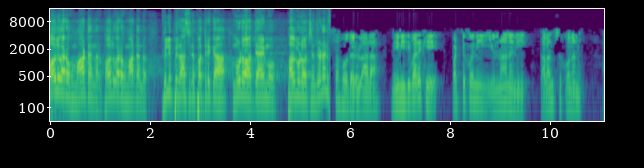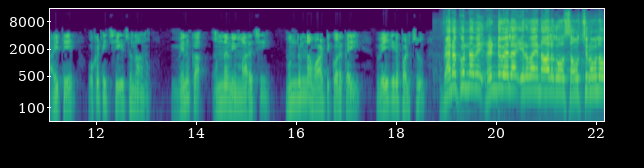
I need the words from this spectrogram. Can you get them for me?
పౌలు గారు ఒక మాట అన్నారు. పౌలు గారు ఒక మాట అన్నారు. ఫిలిపి రాసిన పత్రిక మూడో అధ్యాయము పదమూడో వచ్చిన చూడండి. సహోదరులారా నేనిదివరకే పట్టుకొని యున్నానని తలంచుకొనను. అయితే ఒకటి చేయుచున్నాను. వెనుక ఉన్నవి మరచి ముందున్న వాటి కొరకై వేగిరపడుచు వెనకున్నవి రెండు వేల ఇరవై నాలుగో సంవత్సరంలో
